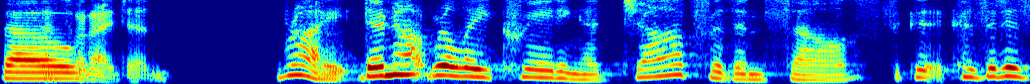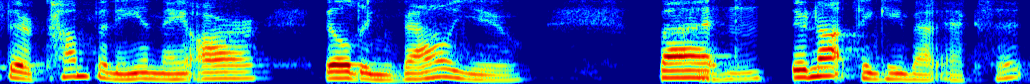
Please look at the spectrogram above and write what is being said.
That's what I did. right, they're not really creating a job for themselves because it is their company and they are building value, but hmm they're not thinking about exit.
